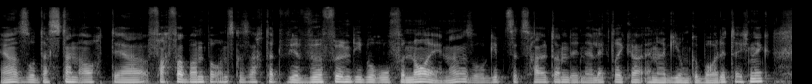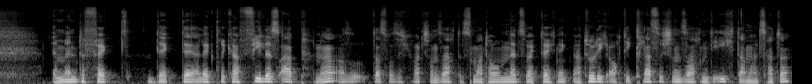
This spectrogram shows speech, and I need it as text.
ja, sodass dann auch der Fachverband bei uns gesagt hat, wir würfeln die Berufe neu. Ne? So gibt es jetzt halt dann den Elektriker Energie- und Gebäudetechnik im Endeffekt deckt der Elektriker vieles ab. Ne? Also das, was ich gerade schon sagte, Smart Home, Netzwerktechnik, natürlich auch die klassischen Sachen, die ich damals hatte.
